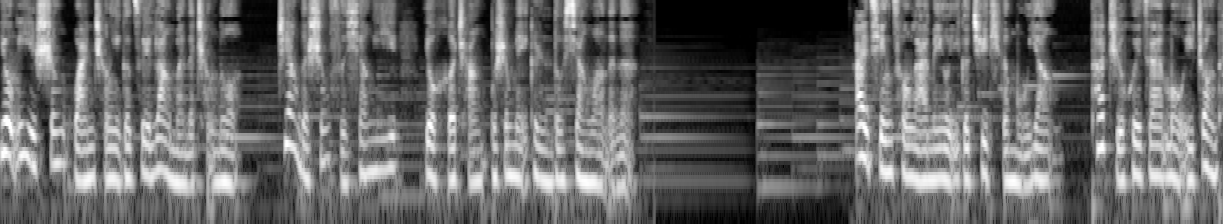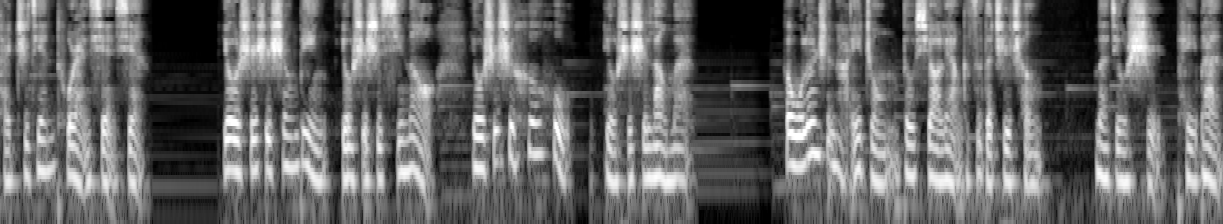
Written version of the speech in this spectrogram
用一生完成一个最浪漫的承诺，这样的生死相依，又何尝不是每个人都向往的呢？爱情从来没有一个具体的模样，它只会在某一状态之间突然显现，有时是生病，有时是嬉闹，有时是呵护，有时是浪漫。可无论是哪一种，都需要两个字的支撑，那就是陪伴。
